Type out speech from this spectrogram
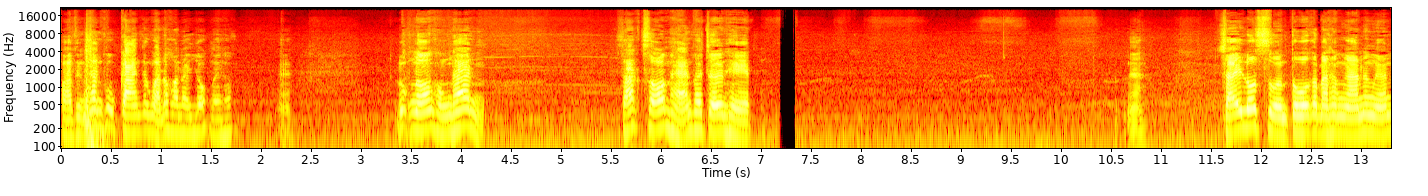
ฝากถึงท่านผู้การจังหวัดนครนายกเลยครับลูกน้องของท่าน ซักซ้อมแผนเผชิญเหตุนะ ใช้รถส่วนตัวกันมาทำงานทั้งนั้น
